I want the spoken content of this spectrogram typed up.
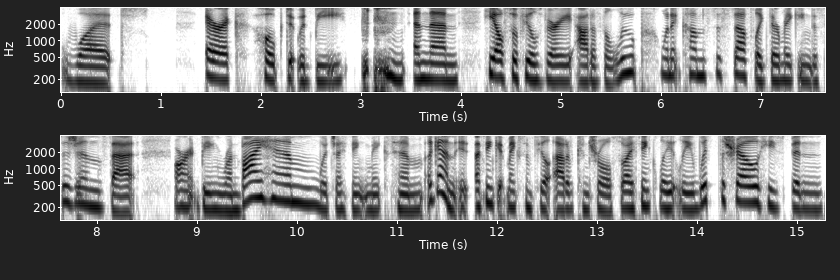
what Eric hoped it would be. and then he also feels very out of the loop when it comes to stuff like they're making decisions that aren't being run by him, which I think makes him, again, it, I think it makes him feel out of control. So I think lately with the show, he's been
